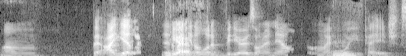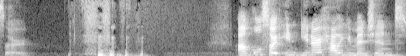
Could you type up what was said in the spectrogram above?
Um, but I yeah, like I, said, Yeah. I get a lot of videos on it now on my Mm. for you page. So, um, also in you know how you mentioned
